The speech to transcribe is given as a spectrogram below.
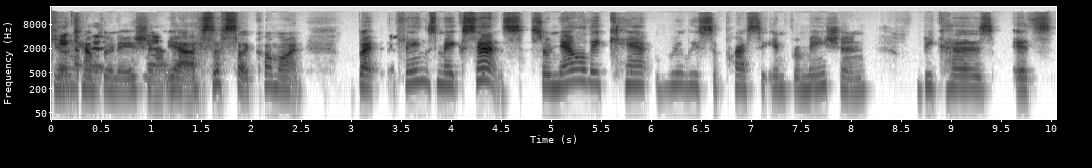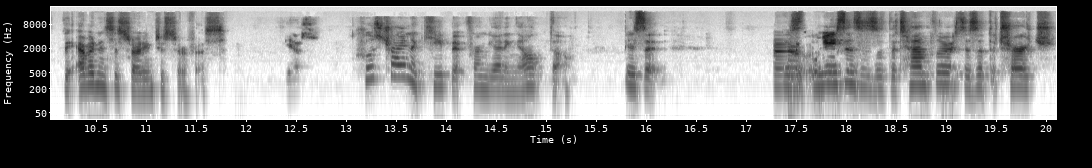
you know, king of it. Templar Nation. Yeah. it's just like, come on. But things make sense. So now they can't really suppress the information because it's the evidence is starting to surface. yes Who's trying to keep it from getting out, though? Is it is it Uh, the Masons? Is it the Templars? Is it the Church?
